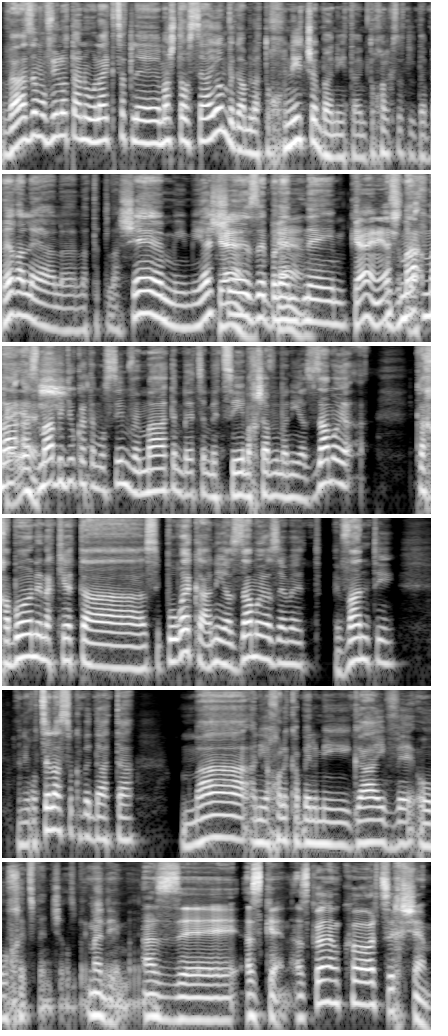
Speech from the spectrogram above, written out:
ואז זה מוביל אותנו אולי קצת למה שאתה עושה היום וגם לתוכנית שבנית אם תוכל קצת לדבר עליה לתת לה שם אם יש כן, איזה brand כן. name כן, יש אז מה, מה, אז יש. מה בדיוק אתם עושים ומה אתם בעצם מציעים? עכשיו אם אני יזם או ככה בואו ננקה את הסיפור. רקע אני יזם או יזמת הבנתי. אני רוצה לעסוק בדאטה מה אני יכול לקבל מגיא ואו חץ ונצ'רס. מדהים. אז אה, אז כן אז קודם כל צריך שם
